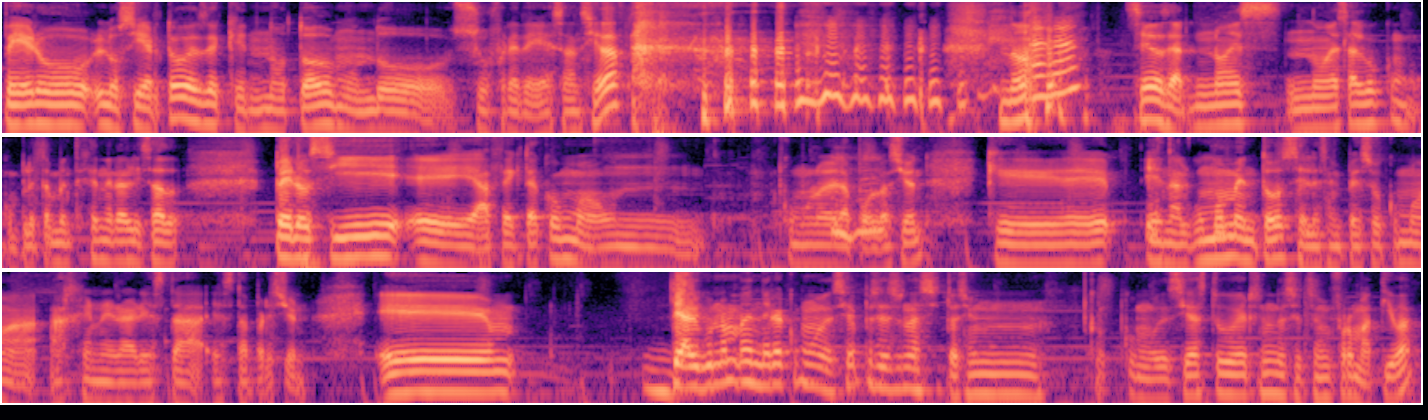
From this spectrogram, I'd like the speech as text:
Pero lo cierto es de que no todo mundo sufre de esa ansiedad. ¿No? Sí, o sea, no es, no es algo como completamente generalizado, pero sí eh, afecta como a un como lo de la población, que en algún momento se les empezó como a, generar esta, esta presión. Em, de alguna manera, como decía, pues es una situación como decías tú, eres una situación formativa,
